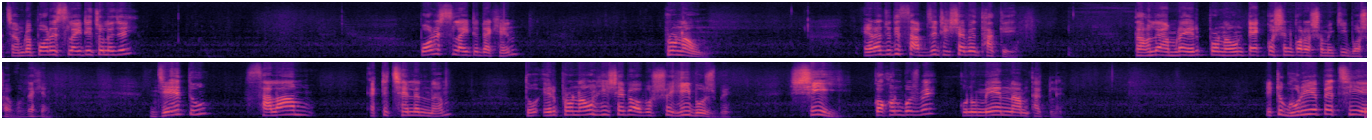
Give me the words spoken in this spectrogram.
আচ্ছা আমরা পরের স্লাইডে চলে যাই। পরের স্লাইডে দেখেন প্রোনাউন এরা যদি সাবজেক্ট হিসাবে থাকে, তাহলে আমরা এর প্রোনাউন ট্যাগ কোশ্চেন করার সময় কি বসাবো? দেখেন, যেহেতু সালাম একটি ছেলের নাম, তো এর প্রোনাউন হিসেবে অবশ্যই হি বসবে। সি কখন বসবে? কোনো মেয়ের নাম থাকলে। একটু ঘুরিয়ে পেঁচিয়ে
